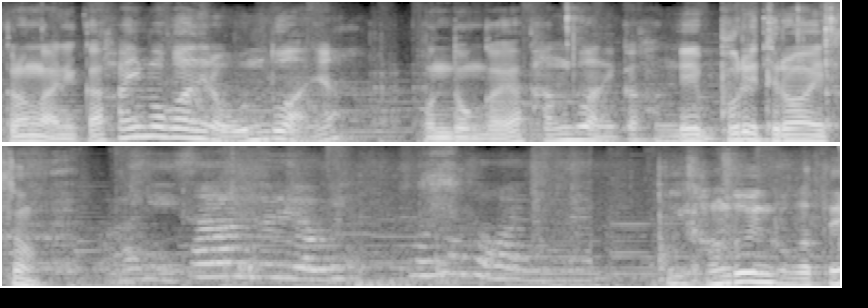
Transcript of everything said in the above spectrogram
그런 거 아닐까? 타이머가 아니라 온도 아니야? 온도인가요? 강도 아닐까? 강도? 얘 불이 들어와 있어. 이게 강도인 것 같아.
